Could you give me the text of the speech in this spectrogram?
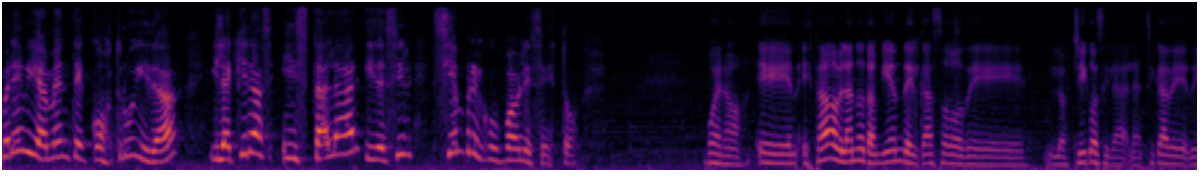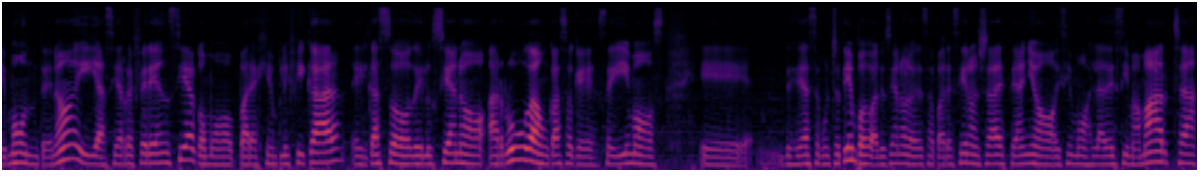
previamente construida y la quieras instalar y decir siempre el culpable es esto. Bueno, eh, estaba hablando también del caso de los chicos y la, la chica de, Monte, ¿no? Y hacía referencia como para ejemplificar el caso de Luciano Arruga, un caso que seguimos eh, desde hace mucho tiempo. A Luciano lo desaparecieron ya este año, hicimos la décima marcha.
